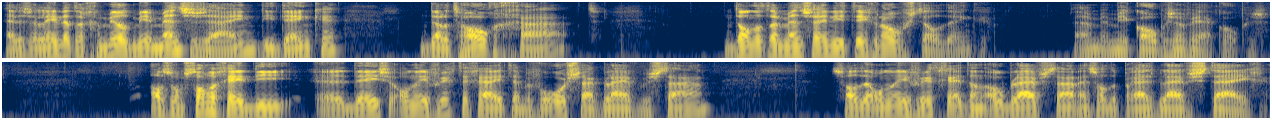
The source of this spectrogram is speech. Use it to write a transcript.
Het is alleen dat er gemiddeld meer mensen zijn die denken dat het hoger gaat dan dat er mensen zijn die het tegenovergestelde denken. meer kopers en verkopers. Als de omstandigheden die uh, deze onevenwichtigheid hebben veroorzaakt blijven bestaan, zal de onevenwichtigheid dan ook blijven staan en zal de prijs blijven stijgen.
